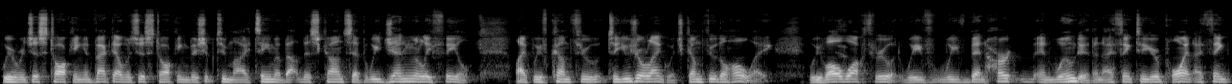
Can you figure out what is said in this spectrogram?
we were just talking. In fact, I was just talking, Bishop, to my team about this concept. We genuinely feel like we've come through, to use your language, come through the hallway. We've all yeah. walked through it. We've we've been hurt and wounded. And I think to your point, I think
